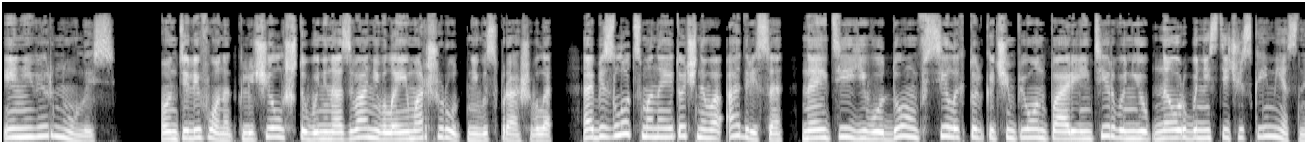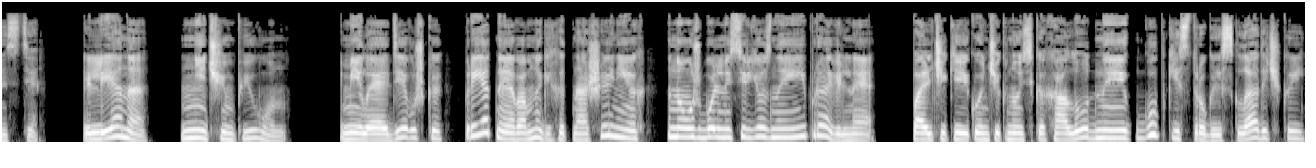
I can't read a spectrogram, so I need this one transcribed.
и не вернулась. Он телефон отключил, чтобы не названивала и маршрут не выспрашивала, а без лоцмана и точного адреса найти его дом в силах только чемпион по ориентированию на урбанистической местности. Лена не чемпион. Милая девушка, приятная во многих отношениях, но уж больно серьезная и правильная. Пальчики и кончик носика холодные, губки строгой складочкой.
